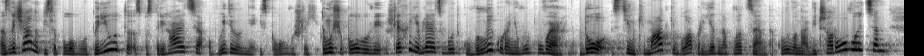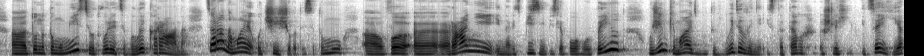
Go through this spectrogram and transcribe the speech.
Звичайно, після пологовий період спостерігається виділення із пологових шляхів, тому що пологові шляхи являють собою таку велику раньову поверхню. До стінки матки була приєднана плацента. Коли вона відшаровується, е, то на тому місці утворюється велика рана. Ця рана має очищуватися, тому е, в е, ранній і навіть пізній післяпологовий період у жінки мають бути виділення із статевих шляхів, і це є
